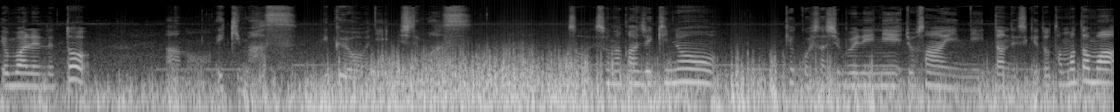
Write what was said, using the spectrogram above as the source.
呼ばれるとあの行きます。行くようにしてます。そんな感じ。で昨日結構久しぶりに助産院に行ったんですけどたまたま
